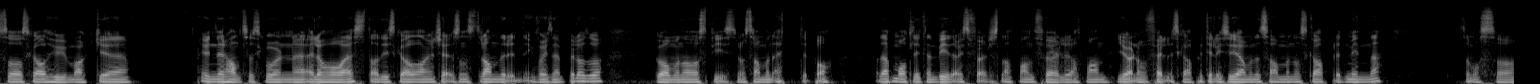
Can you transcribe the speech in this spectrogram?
så skal Humak eh, under Handelshøyskolen, eh, eller HS, da de skal arrangere sånn strandrydding f.eks., og så går man og spiser noe sammen etterpå. Og Det er på en måte litt den bidragsfølelsen, at man føler at man gjør noe for fellesskapet. I tillegg så gjør man det sammen og skaper et minne, som også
